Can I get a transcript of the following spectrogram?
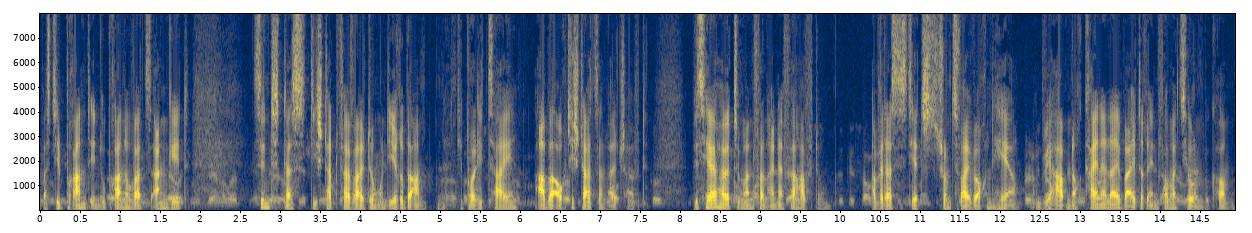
Was den Brand in Obranovac angeht, sind das die Stadtverwaltung und ihre Beamten, die Polizei, aber auch die Staatsanwaltschaft. Bisher hörte man von einer Verhaftung. Aber das ist jetzt schon zwei Wochen her und wir haben noch keinerlei weitere Informationen bekommen.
